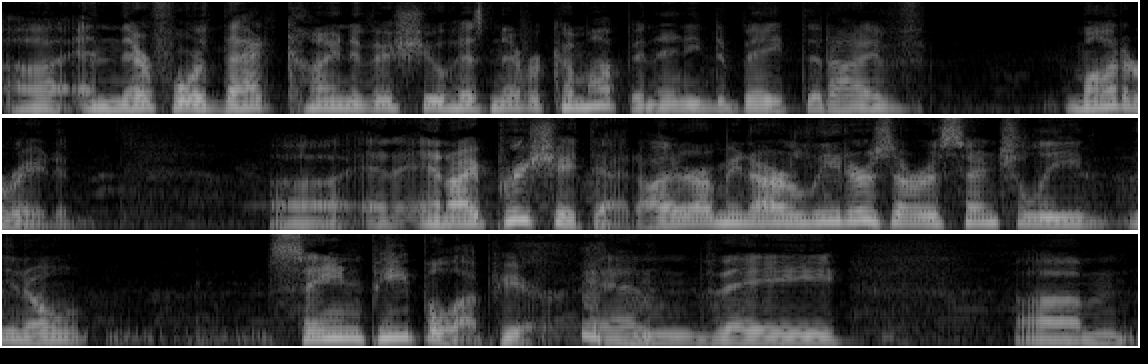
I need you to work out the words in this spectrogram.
Uh, and therefore, that kind of issue has never come up in any debate that I've moderated. Uh, and, and I appreciate that. I, I mean, our leaders are essentially, you know, sane people up here, and they um,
